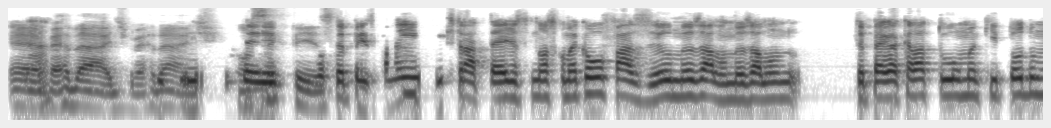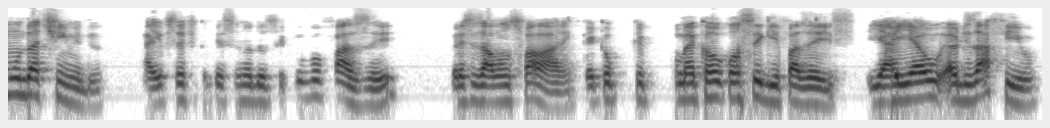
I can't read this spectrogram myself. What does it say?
É né? verdade, verdade. Com você, certeza. Você pensar em estratégias, nossa, como é que eu vou fazer os meus alunos? Meus alunos, você pega aquela turma que todo mundo é tímido. Aí você fica pensando, meu Deus, o que, é eu vou fazer para esses alunos falarem? Que é que eu, que, como é que eu vou conseguir fazer isso? E aí é o, é o desafio.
